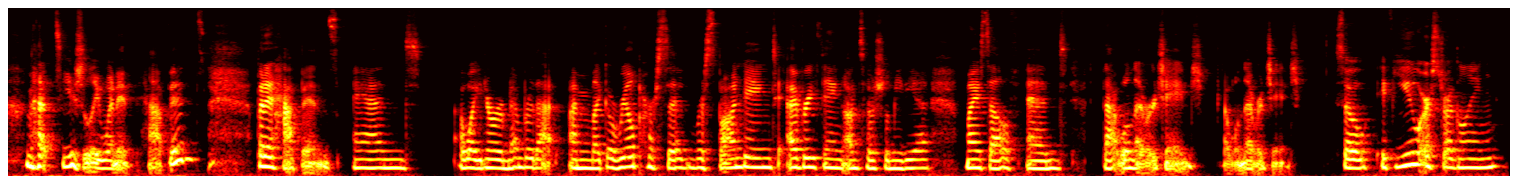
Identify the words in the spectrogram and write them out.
That's usually when it happens, but it happens. And I want you to remember that I'm like a real person responding to everything on social media myself, and that will never change. That will never change. So if you are struggling,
